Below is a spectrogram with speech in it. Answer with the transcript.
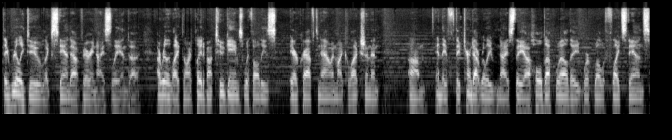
they really do like stand out very nicely. And uh, I really like them. I've played about two games with all these aircraft now in my collection, and um, and they've they've turned out really nice. They uh, hold up well. They work well with flight stands.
